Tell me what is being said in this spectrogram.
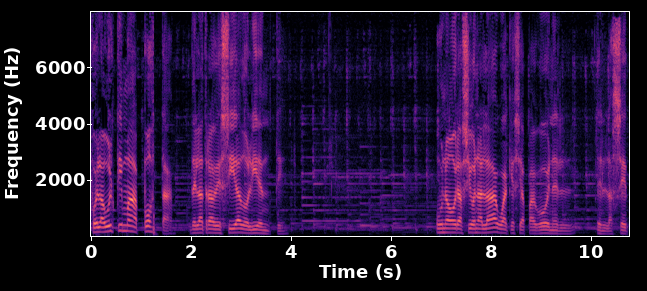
Fue la última posta de la travesía doliente. Una oración al agua que se apagó en, el, en la sed.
